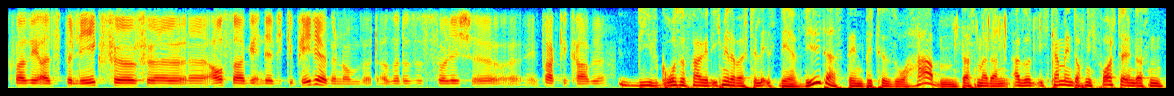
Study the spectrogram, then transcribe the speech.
quasi als Beleg für, für eine Aussage in der Wikipedia genommen wird. Also das ist völlig äh, impraktikabel. Die große Frage, die ich mir dabei stelle, ist, wer will das denn bitte so haben? Dass man dann, also ich kann mir doch nicht vorstellen, dass ein,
